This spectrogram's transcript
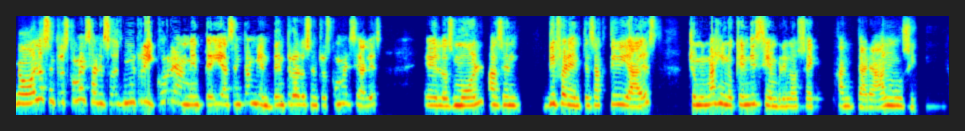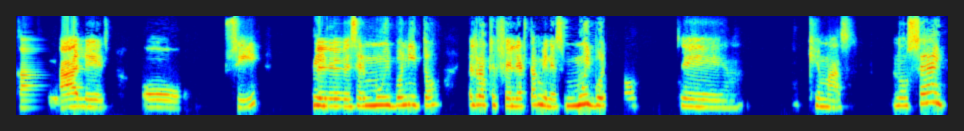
No, los centros comerciales es muy rico realmente y hacen también dentro de los centros comerciales, eh, los malls hacen diferentes actividades. Yo me imagino que en diciembre, no sé, cantarán musicales o sí, debe ser muy bonito. El Rockefeller también es muy bonito. Eh, ¿Qué más? No sé, hay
